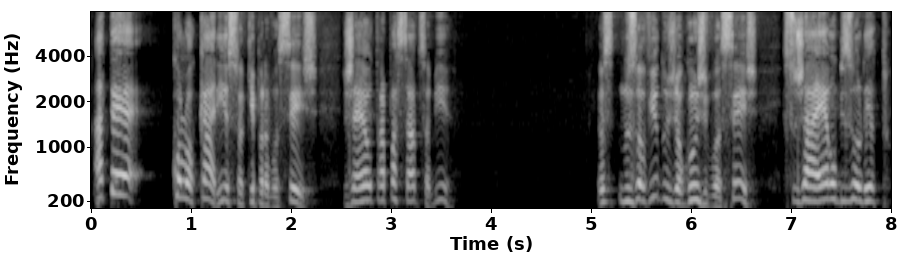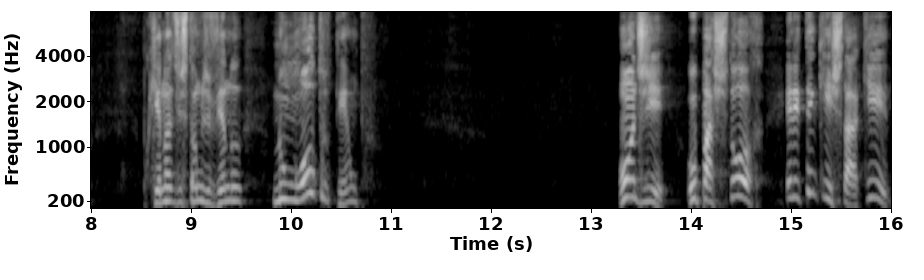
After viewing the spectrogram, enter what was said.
Até colocar isso aqui para vocês já é ultrapassado, sabia? Eu, nos ouvidos de alguns de vocês, isso já é obsoleto, porque nós estamos vivendo num outro tempo, onde o pastor ele tem que estar aqui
